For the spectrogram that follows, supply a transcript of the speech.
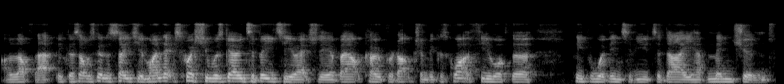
I love that because I was going to say to you, my next question was going to be to you actually about co-production because quite a few of the people we've interviewed today have mentioned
